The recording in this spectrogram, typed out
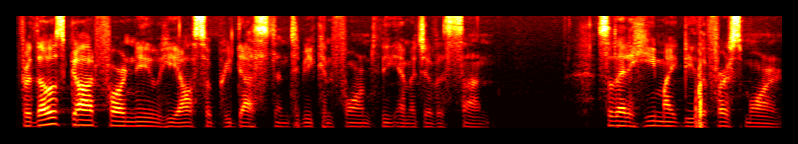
For those God foreknew, he also predestined to be conformed to the image of his Son, so that he might be the firstborn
